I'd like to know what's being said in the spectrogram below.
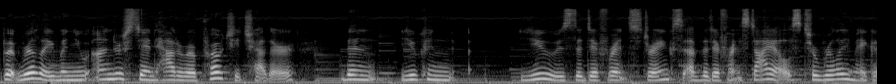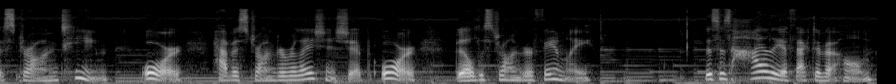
But really, when you understand how to approach each other, then you can use the different strengths of the different styles to really make a strong team or have a stronger relationship or build a stronger family. This is highly effective at home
